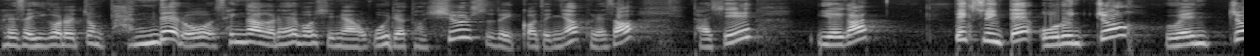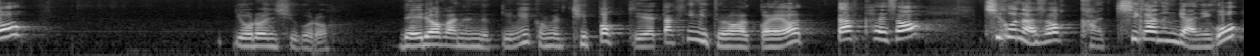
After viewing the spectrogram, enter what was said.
그래서 이거를 좀 반대로 생각을 해보시면 오히려 더 쉬울 수도 있거든요. 그래서 다시 얘가 백스윙 때 오른쪽, 왼쪽 이런 식으로 내려가는 느낌이 그러면 뒷벅지에 딱 힘이 들어갈 거예요. 딱 해서 치고 나서 같이 가는 게 아니고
